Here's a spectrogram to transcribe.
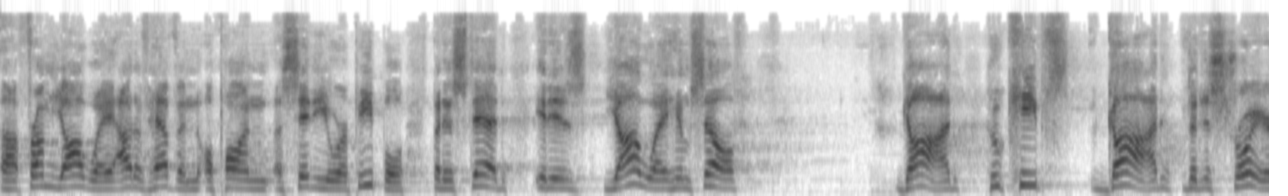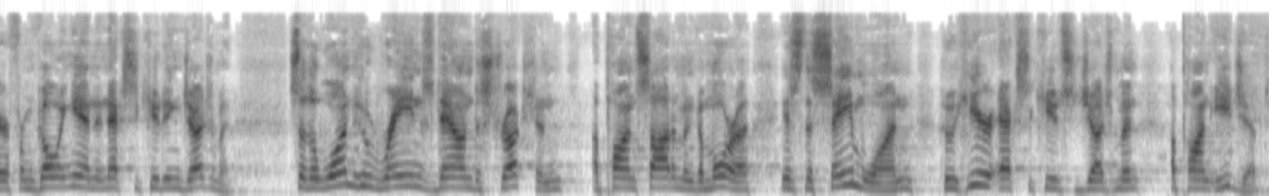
uh, from Yahweh out of heaven upon a city or a people, but instead it is Yahweh himself, God, who keeps God, the destroyer, from going in and executing judgment. So the one who rains down destruction upon Sodom and Gomorrah is the same one who here executes judgment upon Egypt.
